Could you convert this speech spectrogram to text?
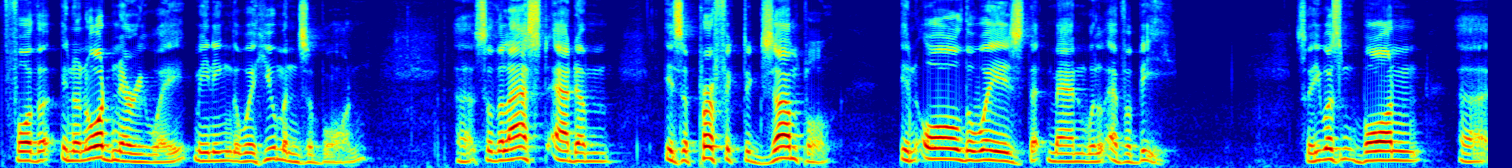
for the, in an ordinary way, meaning the way humans are born. Uh, so the last Adam is a perfect example in all the ways that man will ever be. So he wasn't born uh,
